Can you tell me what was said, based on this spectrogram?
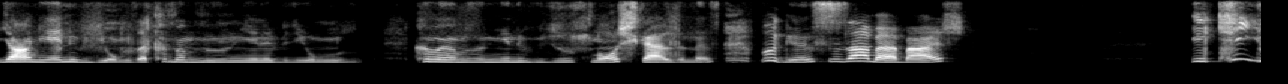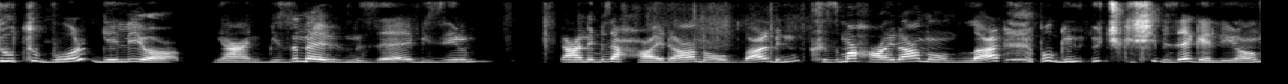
Yani yeni videomuza, kanalımızın yeni videomuz, kanalımızın yeni videosuna hoş geldiniz. Bugün sizlerle beraber iki YouTuber geliyor. Yani bizim evimize, bizim yani bize hayran oldular. Benim kızıma hayran oldular. Bugün üç kişi bize geliyor.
